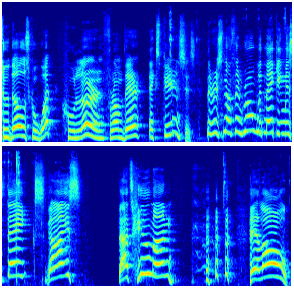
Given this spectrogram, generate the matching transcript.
To those who what? Who learn from their experiences. There is nothing wrong with making mistakes, guys. That's human. Hello.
